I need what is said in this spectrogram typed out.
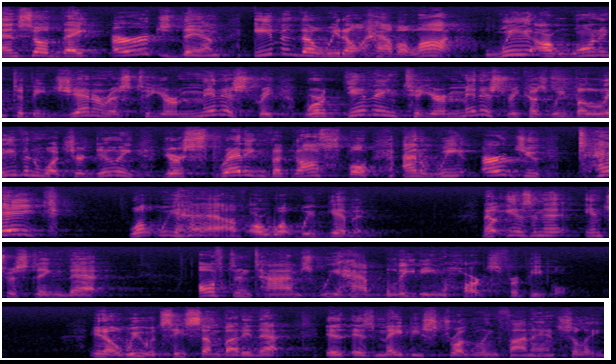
And so they urge them, even though we don't have a lot, we are wanting to be generous to your ministry. We're giving to your ministry because we believe in what you're doing. You're spreading the gospel, and we urge you, take what we have or what we've given. Now, isn't it interesting that oftentimes we have bleeding hearts for people? You know, we would see somebody that is, is maybe struggling financially,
